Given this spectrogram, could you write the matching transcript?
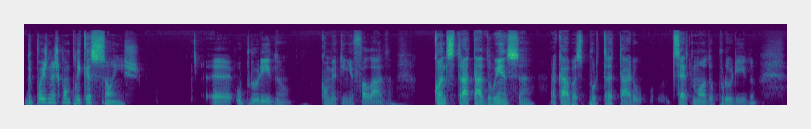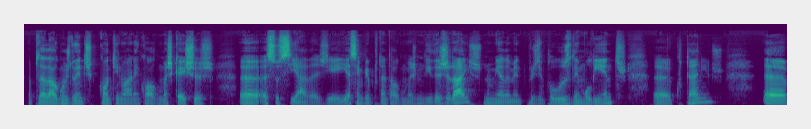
Depois, nas complicações, o prurido, como eu tinha falado, quando se trata a doença, acaba-se por tratar, o, de certo modo, o prurido, apesar de alguns doentes continuarem com algumas queixas uh, associadas. E aí é sempre importante algumas medidas gerais, nomeadamente, por exemplo, o uso de emolientes uh, cutâneos. Uh,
